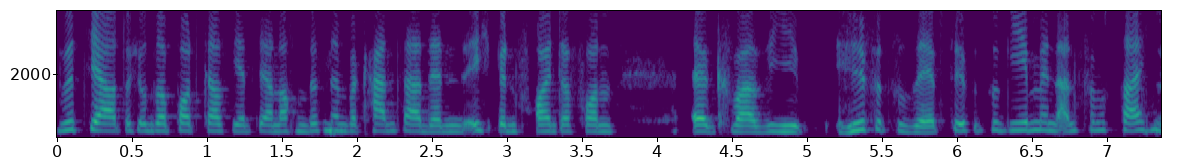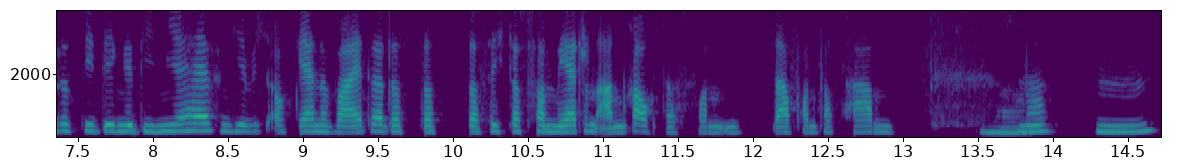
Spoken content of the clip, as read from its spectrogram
wird es ja durch unser Podcast jetzt ja noch ein bisschen bekannter, denn ich bin Freund davon, äh, quasi Hilfe zur Selbsthilfe zu geben, in Anführungszeichen, dass die Dinge, die mir helfen, gebe ich auch gerne weiter, dass, dass, dass sich das vermehrt und andere auch das von, davon was haben. Genau. Ne? Mhm.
